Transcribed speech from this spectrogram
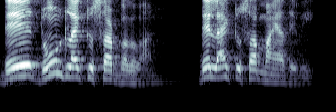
They don't like to serve Bhagavan. They like to serve Maya Devi.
